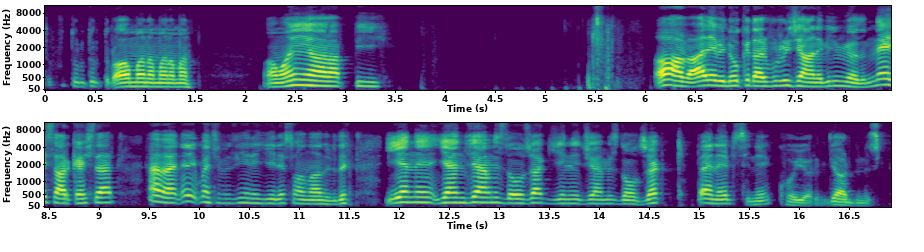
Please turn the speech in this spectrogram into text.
Dur dur dur dur. Aman aman aman. Aman ya Rabbi. Abi Alev'in o kadar vuracağını bilmiyordum. Neyse arkadaşlar. Hemen ilk maçımızı yenilgiyle sonlandırdık. Yeni, yeneceğimiz de olacak, yenileceğimiz de olacak. Ben hepsini koyuyorum. Gördüğünüz gibi.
